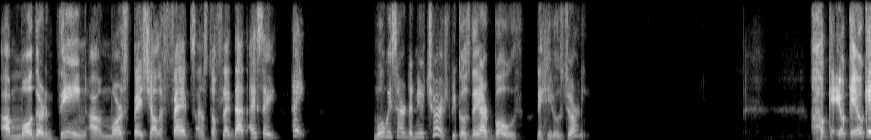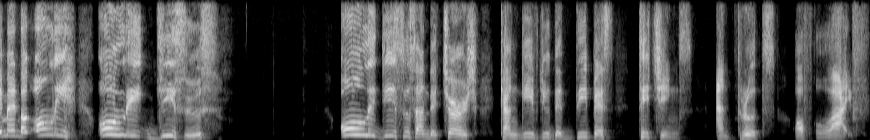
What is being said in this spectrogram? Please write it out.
a modern thing, uh, more special effects and stuff like that, I say, hey, movies are the new church because they are both the hero's journey. Okay, okay, okay, man, but only, only Jesus, only Jesus and the church can give you the deepest teachings and truths of life.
